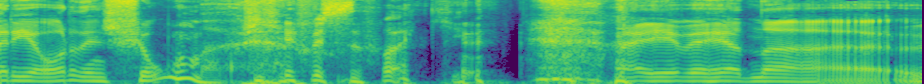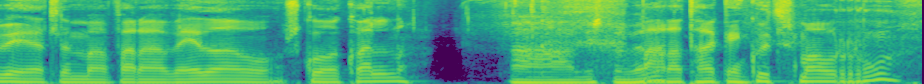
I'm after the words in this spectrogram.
er ég orðin sjómaður. Ég vissi það ekki. Nei, við, hérna, við ætlum að fara að veiða og skoða kvelna vel. Bara að taka einhvern smá rúnd,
